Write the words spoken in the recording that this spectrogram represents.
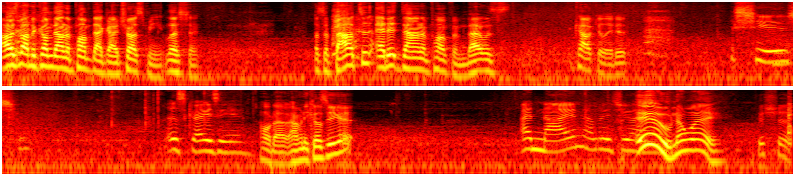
I was about to come down and pump that guy. Trust me. Listen. I was about to edit down and pump him. That was calculated. Sheesh. It's crazy. Hold up. How many kills do you get? I had nine. How many did you have? Ew, no way. Good shit.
